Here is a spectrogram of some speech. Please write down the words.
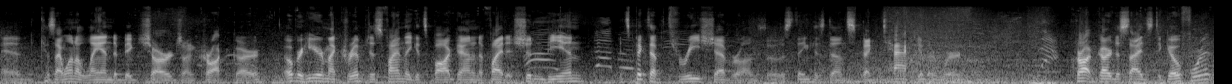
And because I want to land a big charge on Kroq-Gar. Over here, my Charybdis finally gets bogged down in a fight it shouldn't be in. It's picked up three chevrons, though. This thing has done spectacular work. Kroq-Gar decides to go for it.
